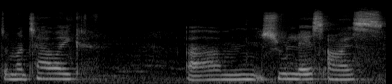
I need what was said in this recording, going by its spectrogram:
The metallic um, shoelace eyes.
